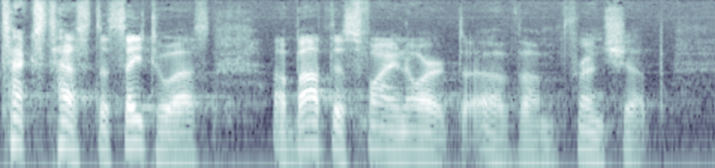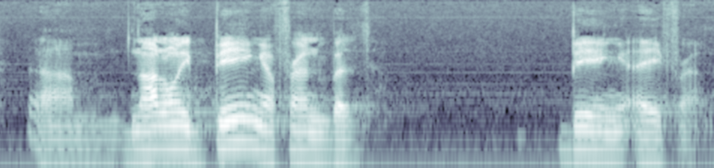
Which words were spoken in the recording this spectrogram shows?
text has to say to us about this fine art of um, friendship. Um, not only being a friend, but being a friend.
